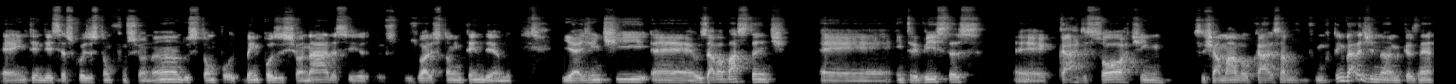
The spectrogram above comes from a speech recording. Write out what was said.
é, entender se as coisas estão funcionando, se estão bem posicionadas, se os usuários estão entendendo. E a gente é, usava bastante é, entrevistas, é, card sorting, se chamava o cara, sabe, tem várias dinâmicas, né,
